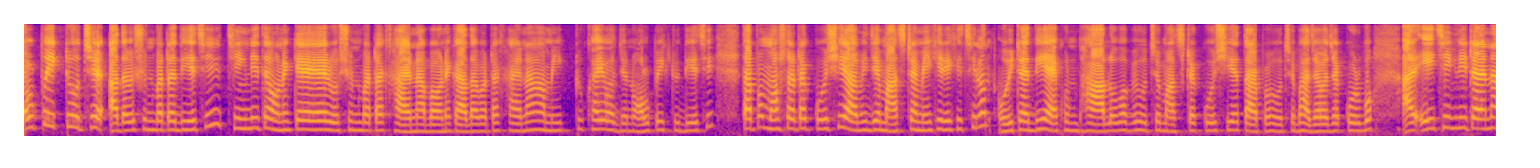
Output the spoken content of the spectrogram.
অল্প একটু হচ্ছে আদা, রসুন বাটা দিয়েছি। চিংড়িতে অনেকে রসুন বাটা খায় না বা অনেকে আদা বাটা খায় না, আমি একটু খাই, ওর জন্য অল্প একটু দিয়েছি। তারপর মশলাটা কষিয়ে আমি যে মাছটা মেখে রেখেছিলাম, ওইটা দিয়ে এখন ভালোভাবে হচ্ছে মাছটা কষিয়ে তারপর হচ্ছে ভাজা ভাজা করব। আর এই চিংড়িটায় না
